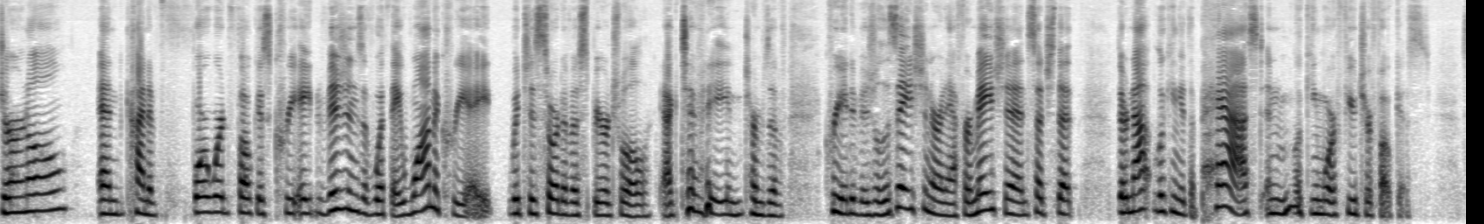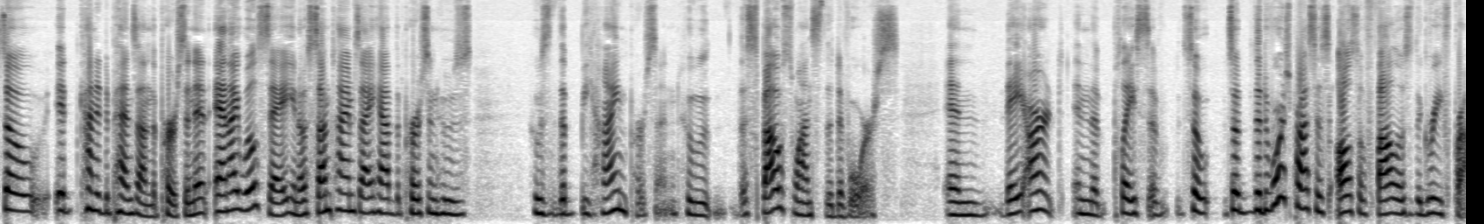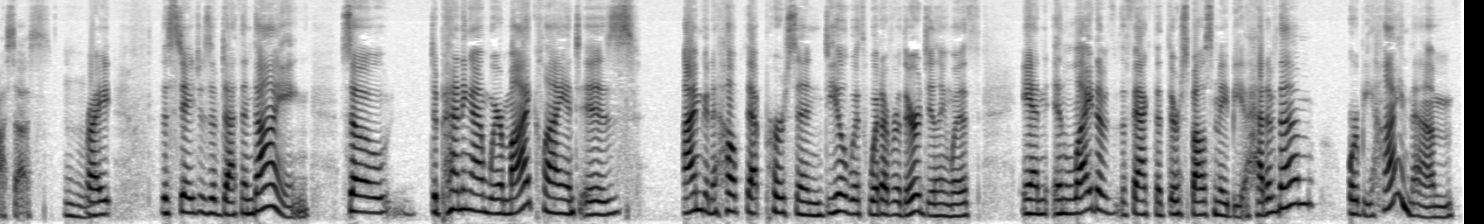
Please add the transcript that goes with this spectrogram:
journal and kind of forward focus, create visions of what they want to create, which is sort of a spiritual activity in terms of creative visualization or an affirmation, such that they're not looking at the past and looking more future focused. So it kind of depends on the person. And, and I will say, you know, sometimes I have the person who's who's the behind person, who the spouse wants the divorce and they aren't in the place of so so the divorce process also follows the grief process mm-hmm. right the stages of death and dying. So depending on where my client is i'm going to help that person deal with whatever they're dealing with. And in light of the fact that their spouse may be ahead of them or behind them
